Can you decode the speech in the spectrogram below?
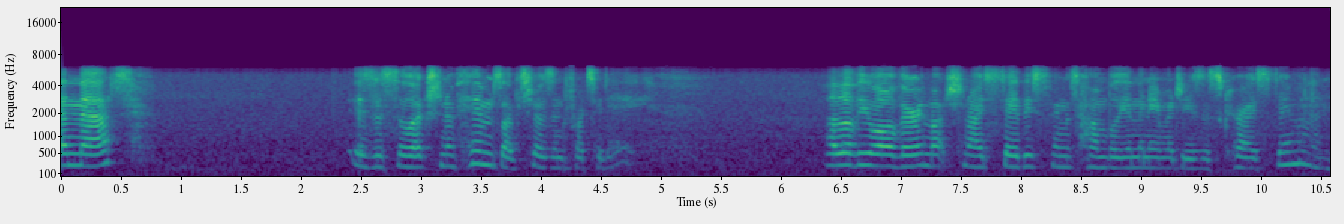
And that is a selection of hymns I've chosen for today. I love you all very much, and I say these things humbly in the name of Jesus Christ. Amen.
